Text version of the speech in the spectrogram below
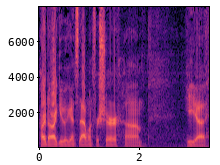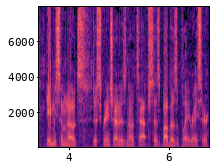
hard to argue against that one for sure. Um, he uh, gave me some notes, just screenshotted his notes app. Just says Bubba is a plate racer.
